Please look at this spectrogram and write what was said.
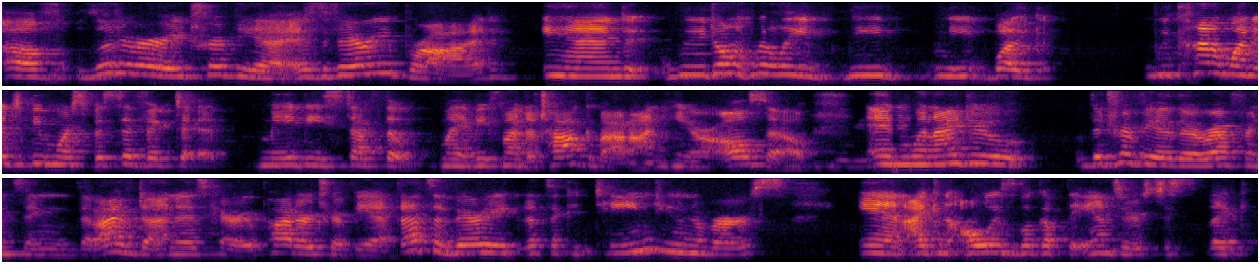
of literary trivia is very broad, and we don't really need need like we kind of wanted to be more specific to maybe stuff that might be fun to talk about on here also. Mm-hmm. And when I do the trivia they're referencing that I've done is Harry Potter trivia. That's a very that's a contained universe, and I can always look up the answers just like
